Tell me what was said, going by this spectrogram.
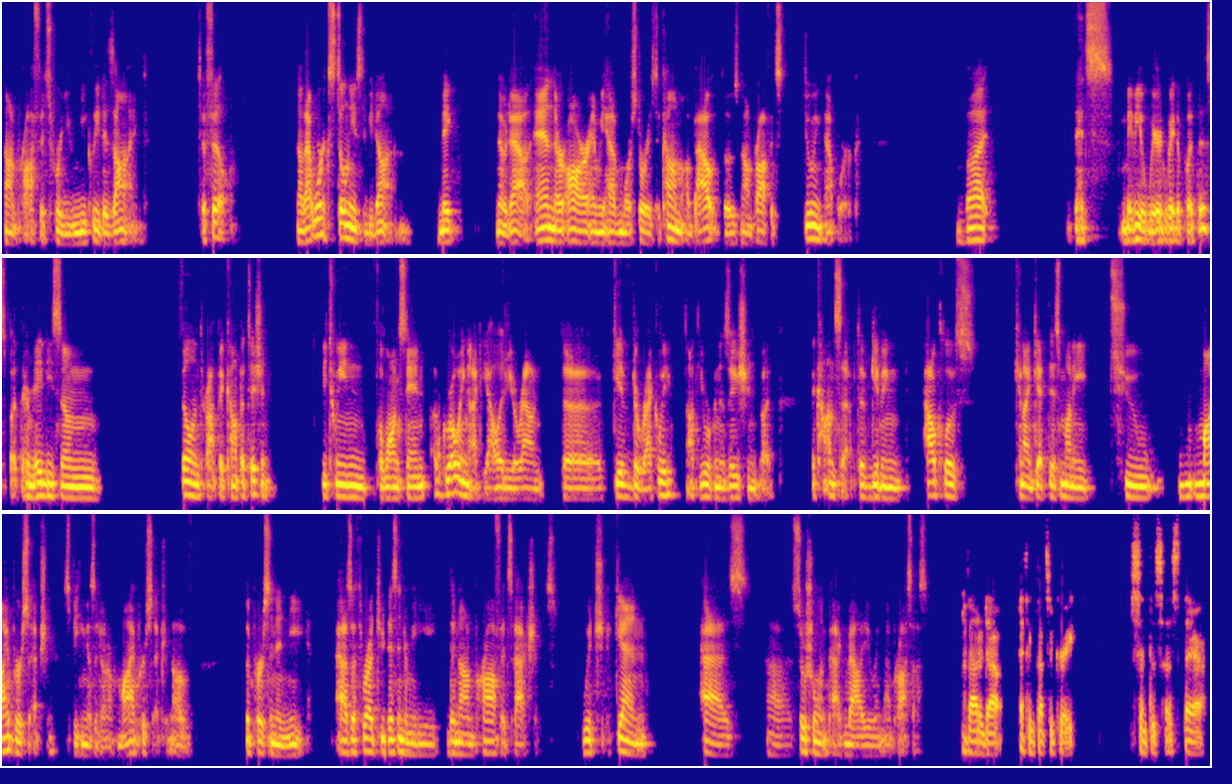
nonprofits were uniquely designed to fill. Now, that work still needs to be done, make no doubt. And there are, and we have more stories to come about those nonprofits doing that work. But it's maybe a weird way to put this, but there may be some philanthropic competition between the long-standing, growing ideology around the give directly, not the organization, but the concept of giving. How close can I get this money to my perception? Speaking as a donor, my perception of the person in need has a threat to disintermediate the nonprofit's actions, which again has uh, social impact value in that process. Without a doubt. I think that's a great synthesis there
